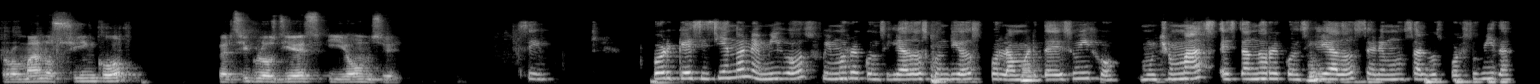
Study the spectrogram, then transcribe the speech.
Romanos 5, versículos 10 y 11. Sí. Porque si siendo enemigos fuimos reconciliados con Dios por la muerte de su Hijo, mucho más, estando reconciliados, seremos salvos por su vida.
